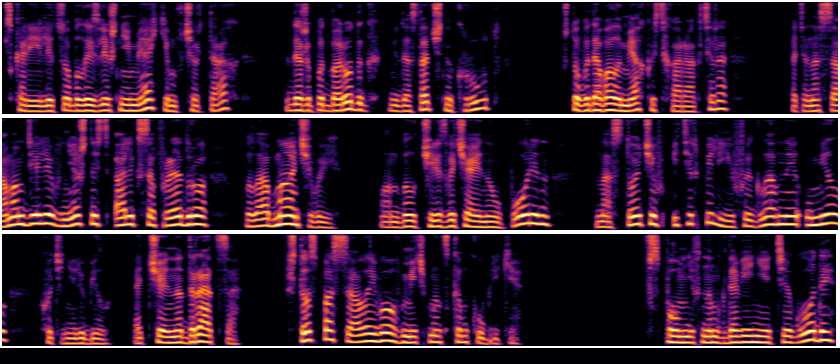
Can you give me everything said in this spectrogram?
Скорее, лицо было излишне мягким в чертах, даже подбородок недостаточно крут, что выдавало мягкость характера, хотя на самом деле внешность Алекса Фредро была обманчивой. Он был чрезвычайно упорен, настойчив и терпелив, и, главное, умел, хоть и не любил, отчаянно драться, что спасало его в мичманском кубрике. Вспомнив на мгновение те годы,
